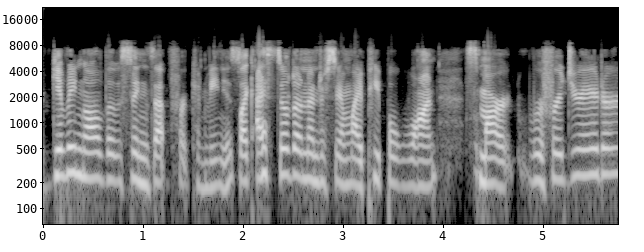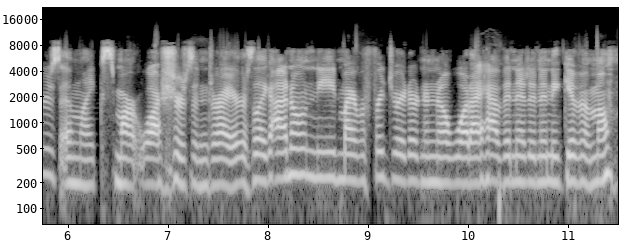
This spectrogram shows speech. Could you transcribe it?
giving all those things up for convenience. Like i still don't understand why people want smart refrigerators and like smart washers and dryers. Like i don't need my refrigerator to know what i have in it at any given moment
